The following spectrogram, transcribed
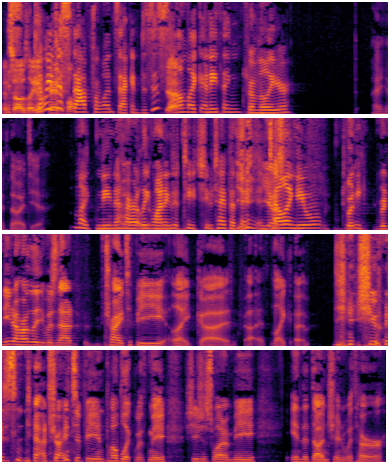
And so I was like, can "Okay, we just fine." stop for one second? Does this Yeah. sound like anything familiar? I have no idea. Like Nina Hartley wanting to teach you type of thing and Yes. telling you But be- but Nina Hartley was not trying to be like uh, uh like uh, she was not trying to be in public with me. She just wanted me in the dungeon with her.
